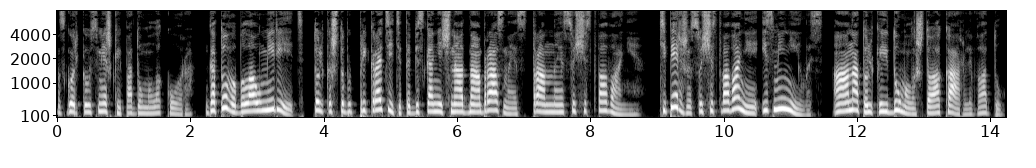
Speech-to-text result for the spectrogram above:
с горькой усмешкой подумала Кора. Готова была умереть, только чтобы прекратить это бесконечно однообразное, странное существование. Теперь же существование изменилось, а она только и думала, что о Карле в аду.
